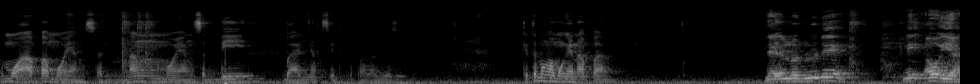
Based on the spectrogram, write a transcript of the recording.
Mau apa, mau yang seneng, mau yang sedih, banyak sih di kepala gue sih. Kita mau ngomongin apa? Dari lo dulu deh. Nih, oh iya,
